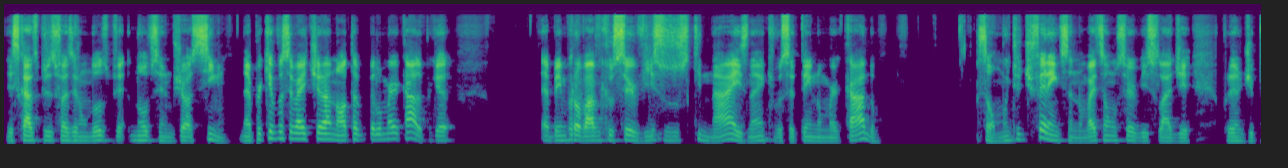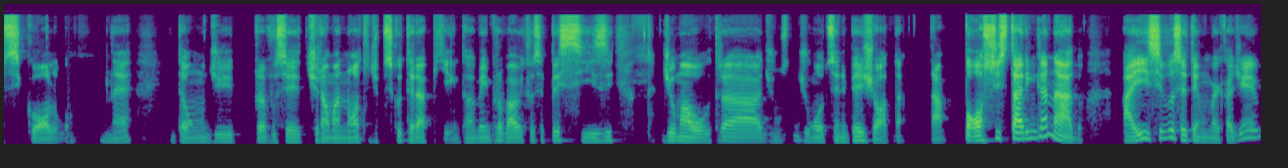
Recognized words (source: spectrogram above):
nesse caso preciso fazer um novo, novo CNPJ? Sim, né? Porque você vai tirar nota pelo mercado, porque é bem provável que os serviços, os quinais, né, que você tem no mercado são muito diferentes. Né? Não vai ser um serviço lá de, por exemplo, de psicólogo, né? Então, de para você tirar uma nota de psicoterapia. Então, é bem provável que você precise de uma outra, de um, de um outro CNPJ, tá? Posso estar enganado. Aí, se você tem um mercadinho,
